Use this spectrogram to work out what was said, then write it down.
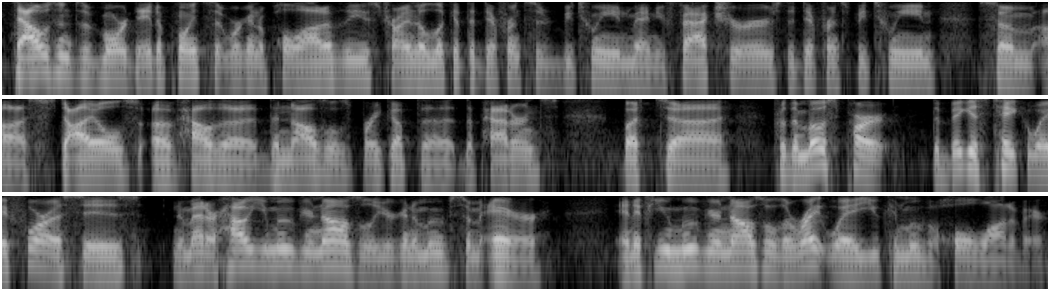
thousands of more data points that we're going to pull out of these, trying to look at the difference between manufacturers, the difference between some uh, styles of how the, the nozzles break up the, the patterns. But uh, for the most part, the biggest takeaway for us is no matter how you move your nozzle, you're going to move some air. And if you move your nozzle the right way, you can move a whole lot of air.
